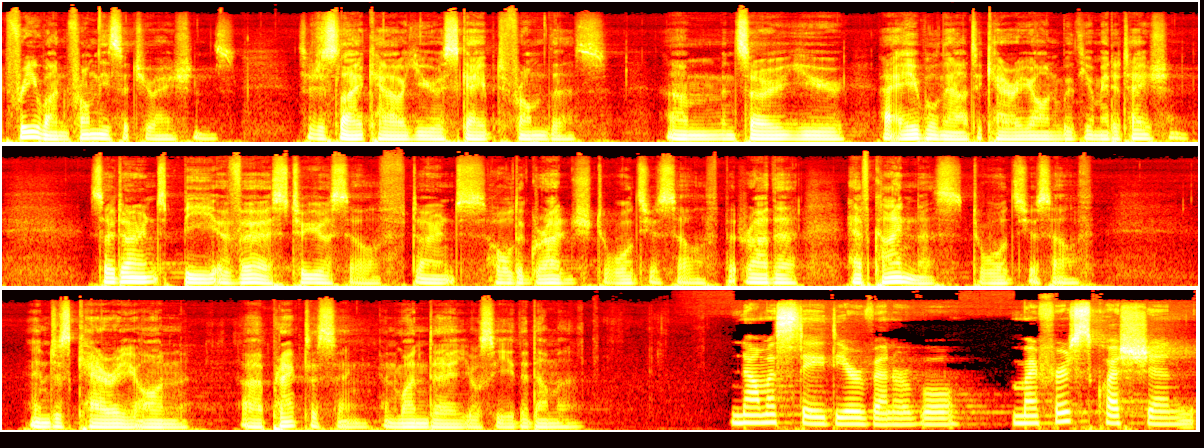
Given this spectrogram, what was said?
free one from these situations. So just like how you escaped from this. Um, and so you are able now to carry on with your meditation. So don't be averse to yourself, don't hold a grudge towards yourself, but rather have kindness towards yourself. And just carry on uh, practicing, and one day you'll see the Dhamma. Namaste, dear Venerable. My first question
